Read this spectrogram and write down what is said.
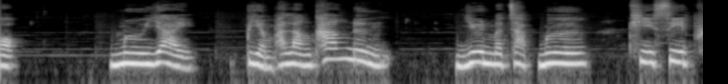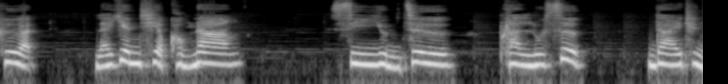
อก มือใหญ่ เปี่ยมพลังข้างหนึ่ง ยื่นมาจับมือ ที่ซีดเผือด และเย็นเฉียบของนาง ซีหยุนจือ พลันรู้สึก ได้ถึง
